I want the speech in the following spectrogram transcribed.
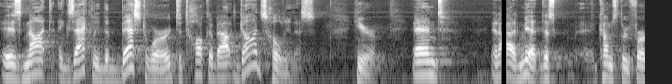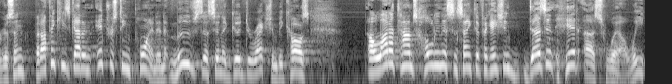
is not exactly the best word to talk about God's holiness here. And, and I admit this comes through Ferguson, but I think he's got an interesting point and it moves us in a good direction because a lot of times holiness and sanctification doesn't hit us well. We,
